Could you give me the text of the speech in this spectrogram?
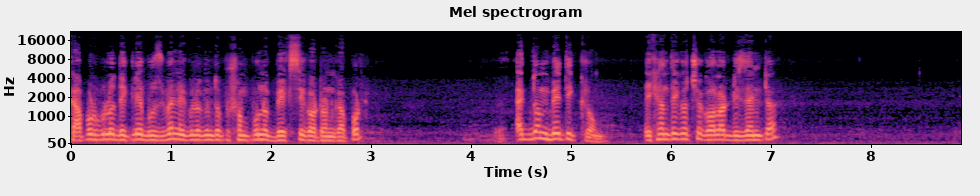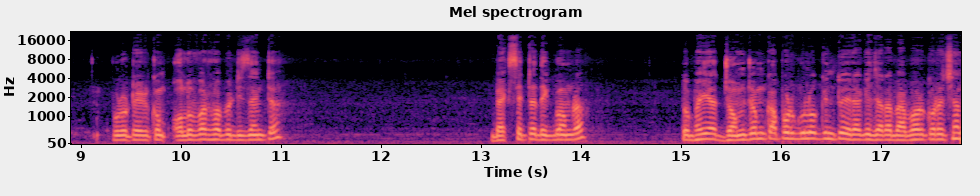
কাপড়গুলো দেখলে বুঝবেন, এগুলো কিন্তু সম্পূর্ণ বেক্সি কটন কাপড়। একদম ব্যতিক্রম। এখান থেকে হচ্ছে গলার ডিজাইনটা। পুরোটা এরকম অল ওভার হবে ডিজাইনটা। ব্যাক সাইডটা দেখব আমরা। তো ভাইয়া জমজম কাপড়গুলো কিন্তু এর আগে যারা ব্যবহার করেছেন,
